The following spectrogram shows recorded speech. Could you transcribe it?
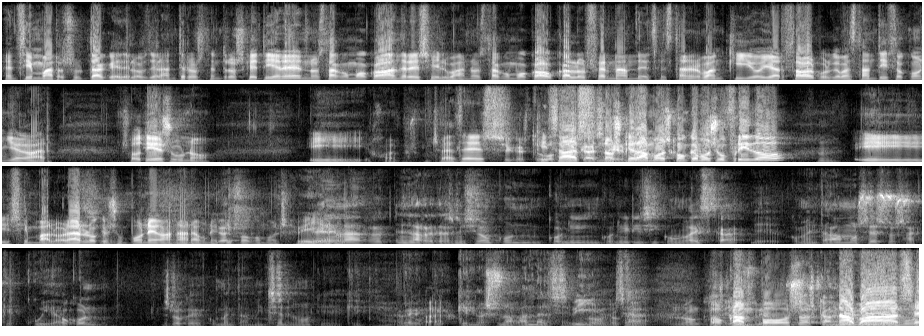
Encima resulta que de los delanteros centros que tiene no está convocado Andrés Silva, no está convocado Carlos Fernández, está en el banquillo Yarzábal porque bastante hizo con llegar. Solo tienes uno. Y joder, pues muchas veces Sí, que estuvo quizás nos quedamos con que hemos sufrido y sin valorar lo que supone ganar a un Yo- equipo como el Sevilla. en, ¿no? la, en la retransmisión con, con, I- con Iris y con Gaiska eh, comentábamos eso, o sea, que cuidado con... Es lo que comenta Michel, ¿no? Que, que- a ver, que- que no es una banda el Sevilla. No, o sea, no, que O sí, Campos, dos campeones Navas, mundo,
